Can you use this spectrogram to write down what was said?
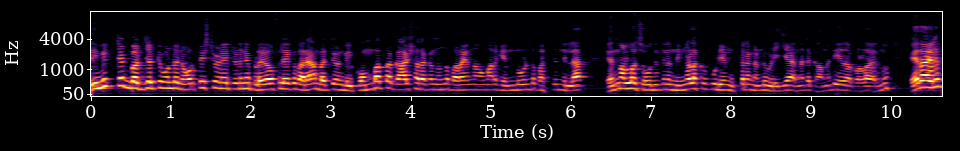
ലിമിറ്റഡ് ബഡ്ജറ്റ് കൊണ്ട് നോർത്ത് ഈസ്റ്റ് യുണൈറ്റഡിന് പ്ലേ ഓഫിലേക്ക് വരാൻ പറ്റുമെങ്കിൽ കൊമ്പത്തെ കാശ് ഇറക്കുന്നതെന്ന് പറയുന്നവന്മാർക്ക് എന്തുകൊണ്ട് പറ്റുന്നില്ല എന്നുള്ള ചോദ്യത്തിന് നിങ്ങളൊക്കെ കൂടി അങ്ങ് ഉത്തരം കണ്ടുപിടിക്കുക എന്നിട്ട് കമന്റ് ചെയ്താൽ കൊള്ളായിരുന്നു. ഏതായാലും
